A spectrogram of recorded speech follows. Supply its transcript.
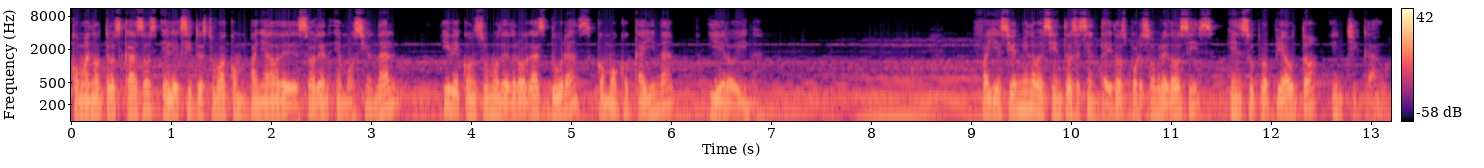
Como en otros casos, el éxito estuvo acompañado de desorden emocional y de consumo de drogas duras como cocaína y heroína. Falleció en 1962 por sobredosis en su propio auto en Chicago.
